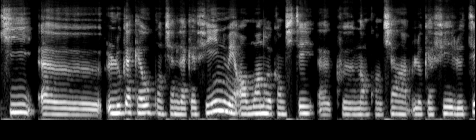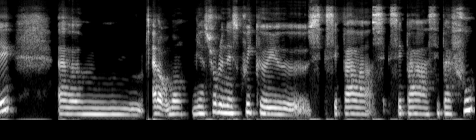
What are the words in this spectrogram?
qui le cacao contient de la caféine, mais en moindre quantité que n'en contient le café et le thé. alors bon, bien sûr le Nesquik c'est pas c'est pas c'est pas fou,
